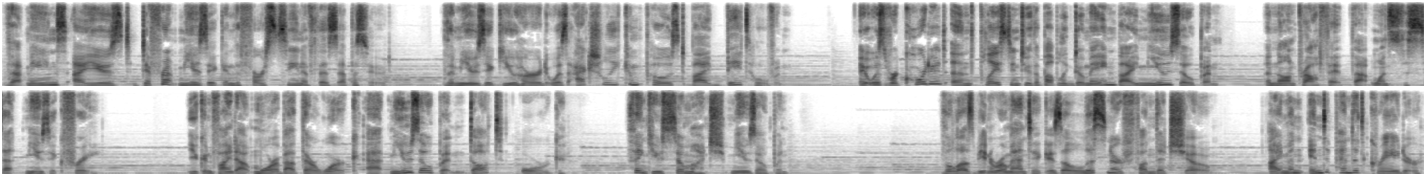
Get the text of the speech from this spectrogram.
That means I used different music in the first scene of this episode. The music you heard was actually composed by Beethoven. It was recorded and placed into the public domain by Musopen, a nonprofit that wants to set music free. You can find out more about their work at musopen.org. Thank you so much, Musopen. The Lesbian Romantic is a listener funded show. I'm an independent creator.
